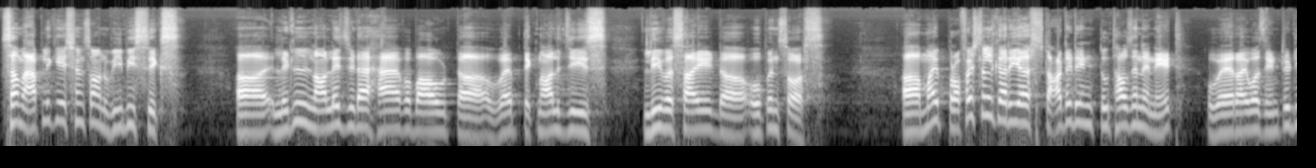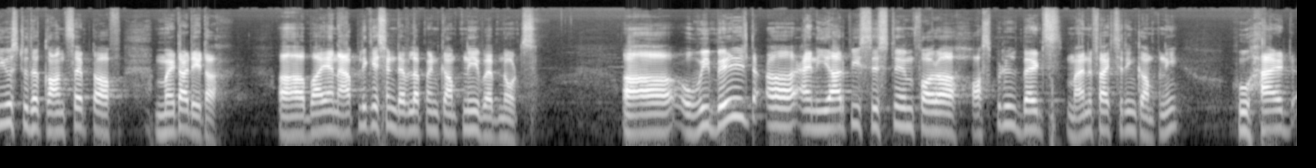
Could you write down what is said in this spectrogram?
some applications on VB6. little knowledge did I have about web technologies, leave aside open source. my professional career started in 2008 where I was introduced to the concept of metadata uh, by an application development company, WebNotes. Uh, we built uh, an ERP system for a hospital beds manufacturing company who had,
